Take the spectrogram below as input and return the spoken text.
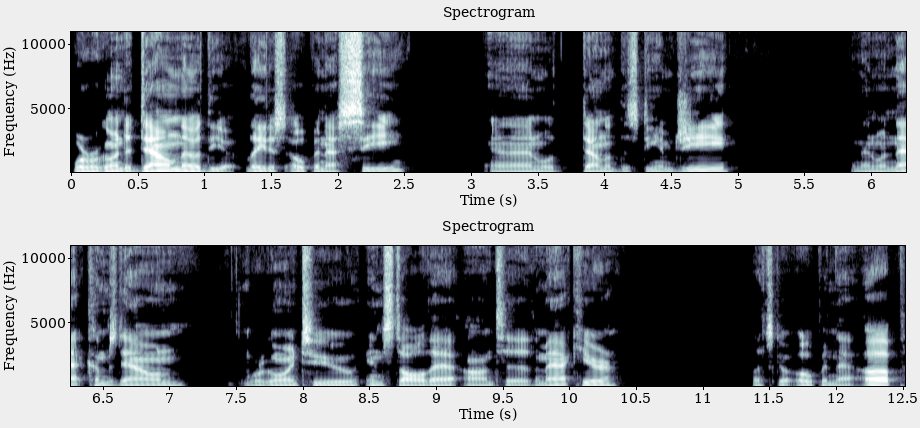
where we're going to download the latest OpenSC, and then we'll download this DMG. And then when that comes down, we're going to install that onto the Mac here. Let's go open that up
